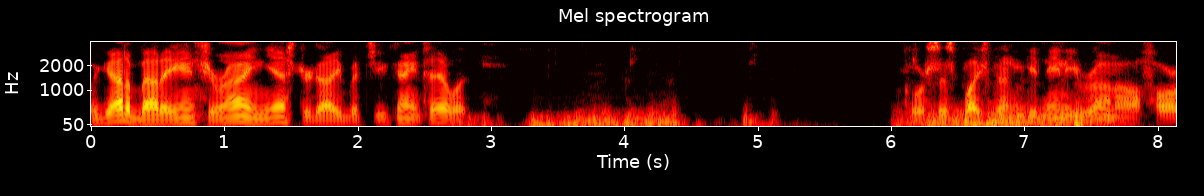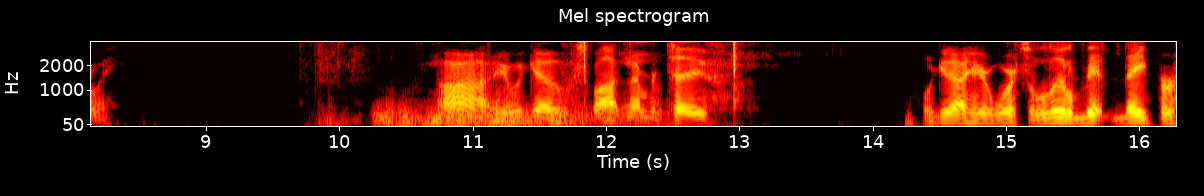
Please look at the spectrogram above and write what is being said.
We got about an inch of rain yesterday, but you can't tell it. Of course, this place doesn't get any runoff hardly. All right, here we go. Spot number two. We'll get out here where it's a little bit deeper.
